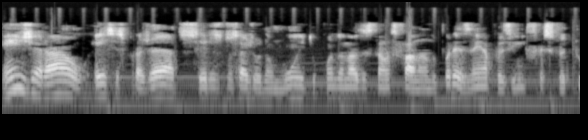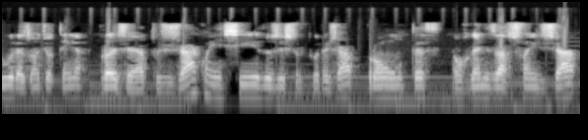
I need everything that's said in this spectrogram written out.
Em geral, esses projetos eles nos ajudam muito quando nós estamos falando, por exemplo, de infraestruturas onde eu tenha projetos já conhecidos, estruturas já prontas, organizações já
